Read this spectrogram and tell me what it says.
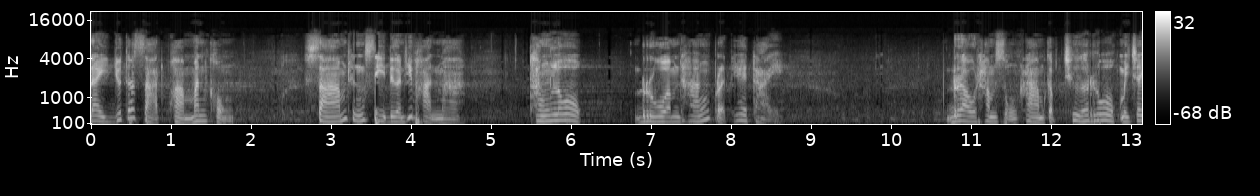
ในยุทธศาสตร์ความมั่นคงสามถึงสี่เดือนที่ผ่านมา ทั้งโลกรวมทั้งประเทศไทย เราทำสงครามกับเชื้อโรคไม่ใช่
